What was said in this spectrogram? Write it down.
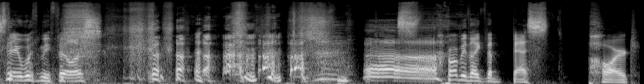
Stay with me, Phyllis. Probably like the best part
